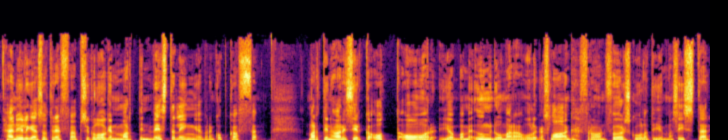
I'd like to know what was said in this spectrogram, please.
Här nyligen så träffade psykologen Martin Westerling över en kopp kaffe Martin har i cirka åtta år jobbat med ungdomar av olika slag, från förskola till gymnasister.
